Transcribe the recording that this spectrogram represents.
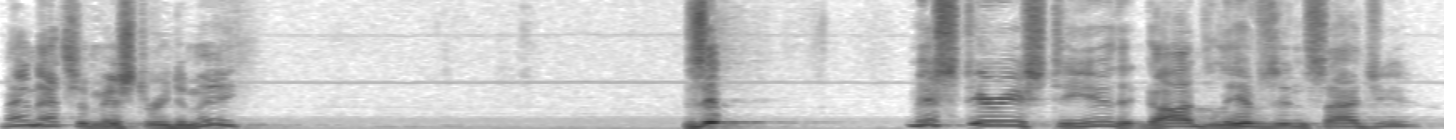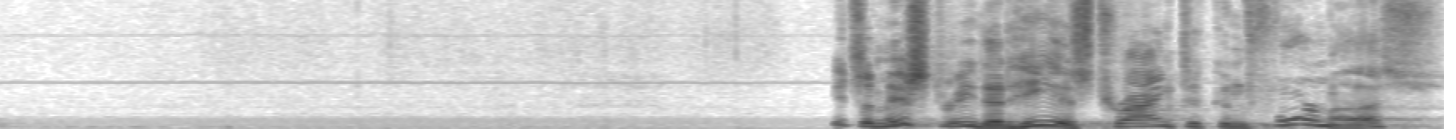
Man, that's a mystery to me. Is it mysterious to you that God lives inside you? It's a mystery that He is trying to conform us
